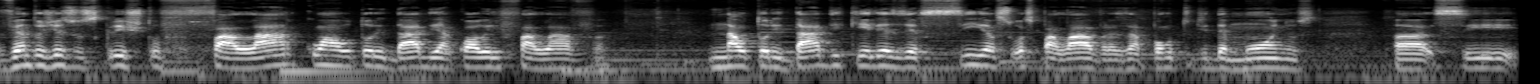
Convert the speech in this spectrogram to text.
vendo Jesus Cristo falar com a autoridade a qual ele falava, na autoridade que ele exercia as suas palavras, a ponto de demônios uh, se,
